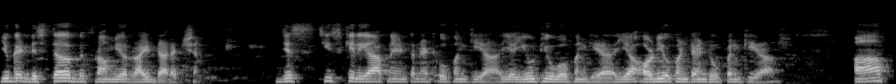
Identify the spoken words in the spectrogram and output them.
You get disturb from your right direction जिस चीज़ के लिए आपने इंटरनेट ओपन किया, या यूट्यूब ओपन किया, या ऑडियो कंटेंट ओपन किया, आप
